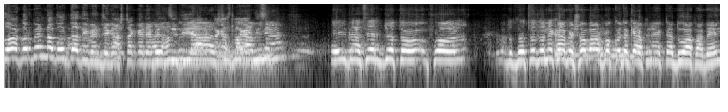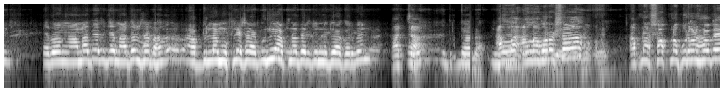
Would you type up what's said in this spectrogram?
দোয়া করবেন না বলতা দিবেন যে গাছটা কেটে ফেলছি দিয়ে আরেকটা গাছ লাগাই দিছি? এই গাছের যত ফল যত জনে খাবে সবার পক্ষ থেকে আপনি একটা দোয়া পাবেন। এবং আমাদের যে মাদন সাহেব আবদুল্লাহ মুফলে সাহেব উনিও আপনাদের জন্য দোয়া করবেন। আচ্ছা। আল্লাহ আল্লাহ ভরসা আপনার স্বপ্ন পূরণ হবে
